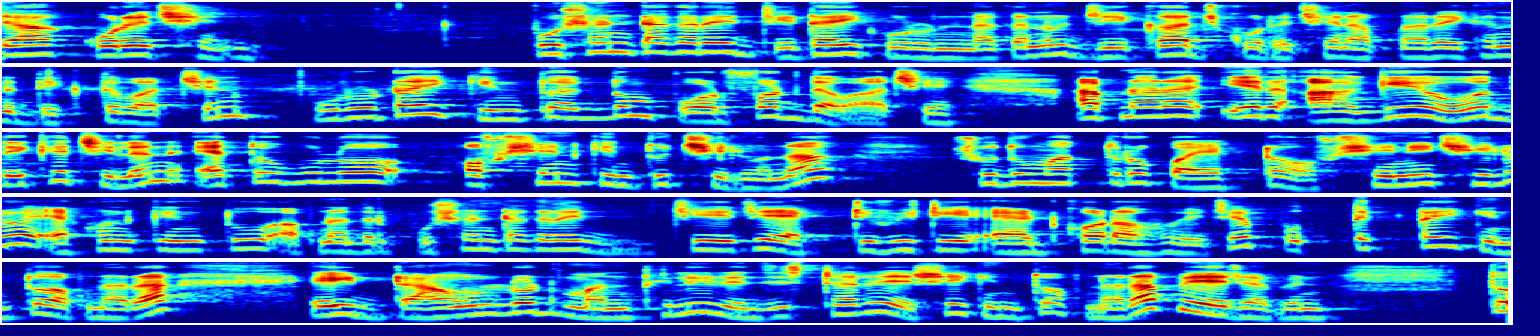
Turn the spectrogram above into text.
যা করেছেন, পোষণ টাকারে যেটাই করুন না কেন, যে কাজ করেছেন আপনারা এখানে দেখতে পাচ্ছেন, পুরোটাই কিন্তু একদম পরপর দেওয়া আছে। আপনারা এর আগেও দেখেছিলেন, এতগুলো অপশন কিন্তু ছিল না, শুধুমাত্র কয়েকটা অপশনই ছিল। এখন কিন্তু আপনাদের পোষণ টাকারে যে যে অ্যাক্টিভিটি অ্যাড করা হয়েছে, প্রত্যেকটাই কিন্তু আপনারা এই ডাউনলোড মান্থলি রেজিস্টারে এসে কিন্তু আপনারা পেয়ে যাবেন। তো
